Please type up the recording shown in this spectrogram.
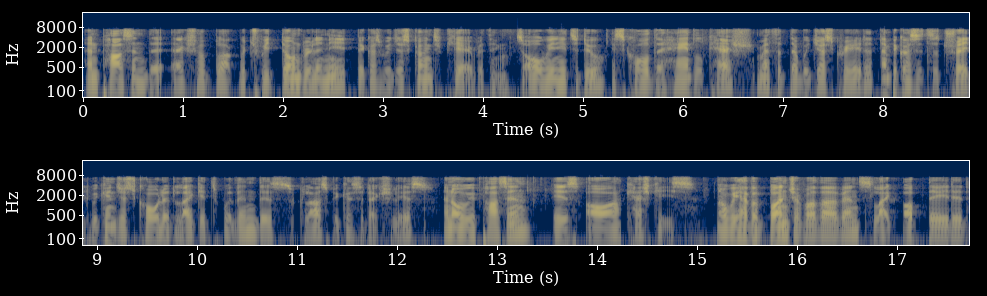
and pass in the actual block, which we don't really need because we're just going to clear everything. So all we need to do is call the handle cache method that we just created. And because it's a trait, we can just call it like it's within this class because it actually is. And all we pass in is our cache keys. Now we have a bunch of other events like updated,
